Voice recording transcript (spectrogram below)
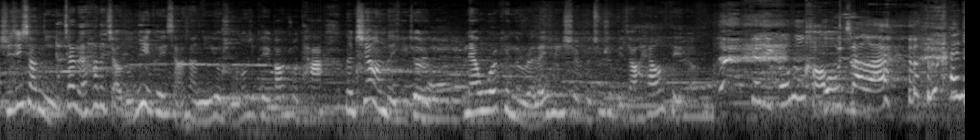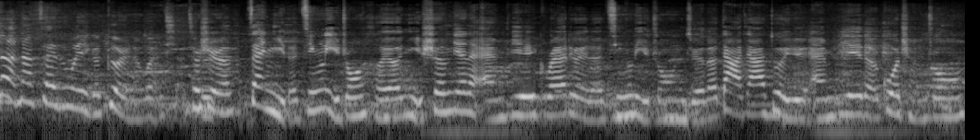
实际上，你站在他的角度，你也可以想想，你有什么东西可以帮助他。那这样的一个 networking 的 relationship 就是比较 healthy 的，跟你沟通毫无障碍。哎，那那再问一个个人的问题，就是在你的经历中和你身边的 MBA graduate 的经历中，你觉得大家对于 MBA 的过程中？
